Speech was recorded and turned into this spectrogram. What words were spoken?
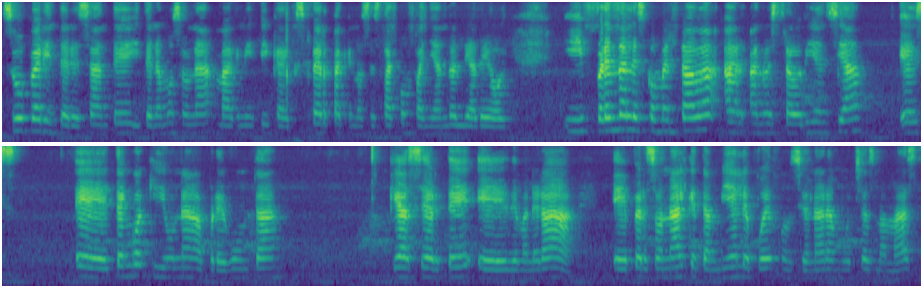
súper interesante y tenemos una magnífica experta que nos está acompañando el día de hoy. Y Brenda les comentaba a, nuestra audiencia, es, eh, tengo aquí una pregunta que hacerte eh, de manera eh, personal que también le puede funcionar a muchas mamás.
